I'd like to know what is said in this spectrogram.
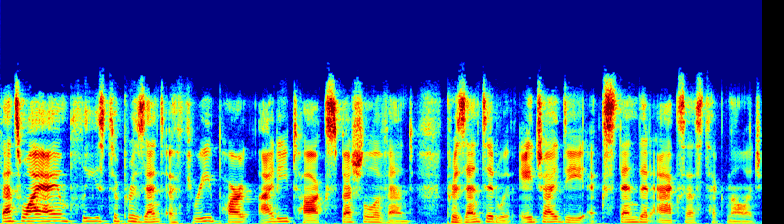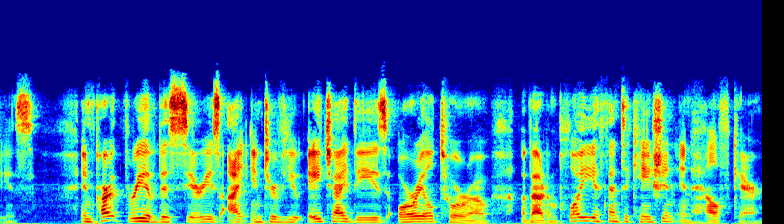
That's why I am pleased to present a three part ID Talk special event presented with HID Extended Access Technologies. In part three of this series, I interview HID's Oriol Turro about employee authentication in healthcare.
